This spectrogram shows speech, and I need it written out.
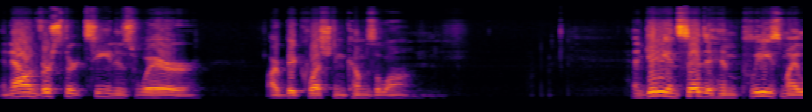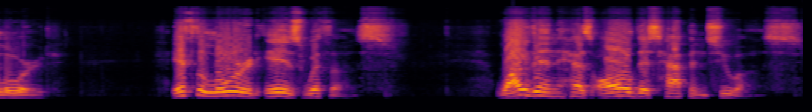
And now in verse 13 is where our big question comes along. And Gideon said to him, Please, my Lord, if the Lord is with us, why then has all this happened to us?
